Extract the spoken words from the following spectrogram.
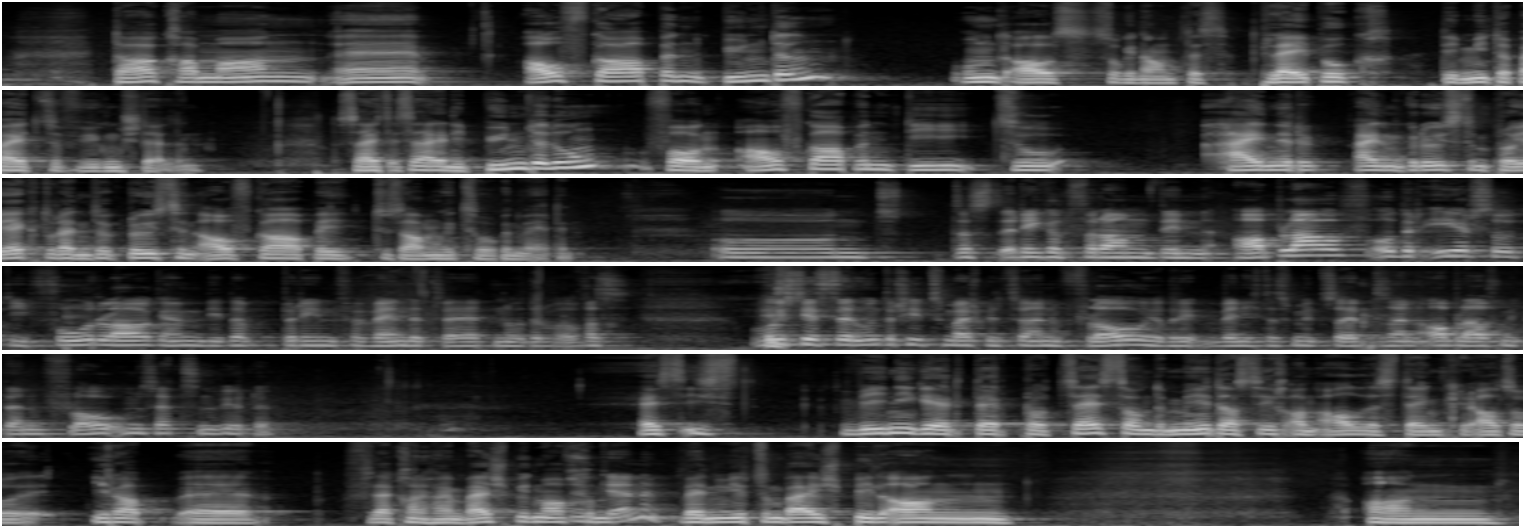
Da kann man äh, Aufgaben bündeln und als sogenanntes Playbook dem Mitarbeiter zur Verfügung stellen. Das heißt, es ist eine Bündelung von Aufgaben, die zu einer, einem größeren Projekt oder einer größeren Aufgabe zusammengezogen werden. Und das regelt vor allem den Ablauf oder eher so die Vorlagen, die darin verwendet werden? Oder was, wo ist jetzt der Unterschied zum Beispiel zu einem Flow, oder wenn ich das mit so etwas, einem Ablauf mit einem Flow umsetzen würde? Es ist weniger der Prozess, sondern mehr, dass ich an alles denke. Also ihr habt, äh, vielleicht kann ich ein Beispiel machen. Ja, gerne. Wenn wir zum Beispiel an, an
